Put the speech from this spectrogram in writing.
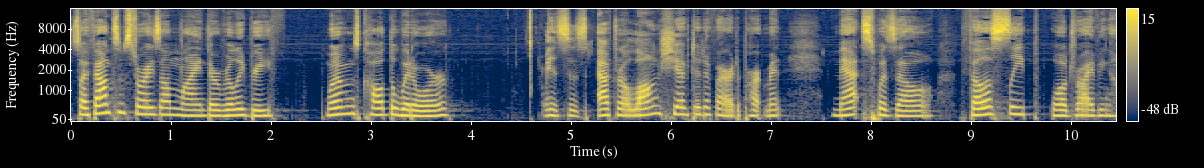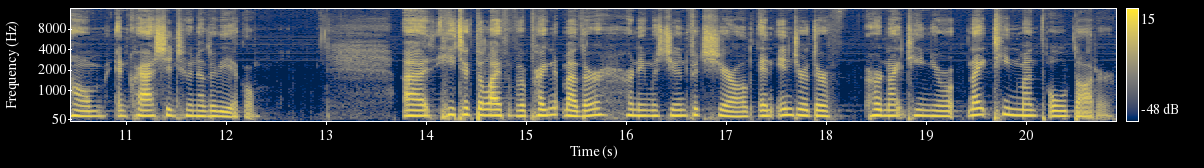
So I found some stories online. They're really brief. One of them is called The Widower. It says After a long shift at a fire department, Matt Swatzell fell asleep while driving home and crashed into another vehicle. Uh, he took the life of a pregnant mother, her name was June Fitzgerald, and injured their, her 19 year 19 month old daughter.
